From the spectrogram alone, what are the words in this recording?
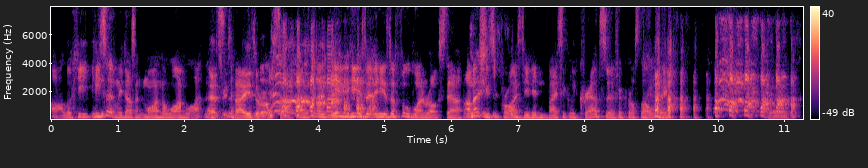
oh look, he he certainly doesn't mind the limelight. As we say, he's a rock star. Uh, he, he is a he is a full blown rock star. I'm actually surprised he didn't basically crowd surf across the whole thing.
